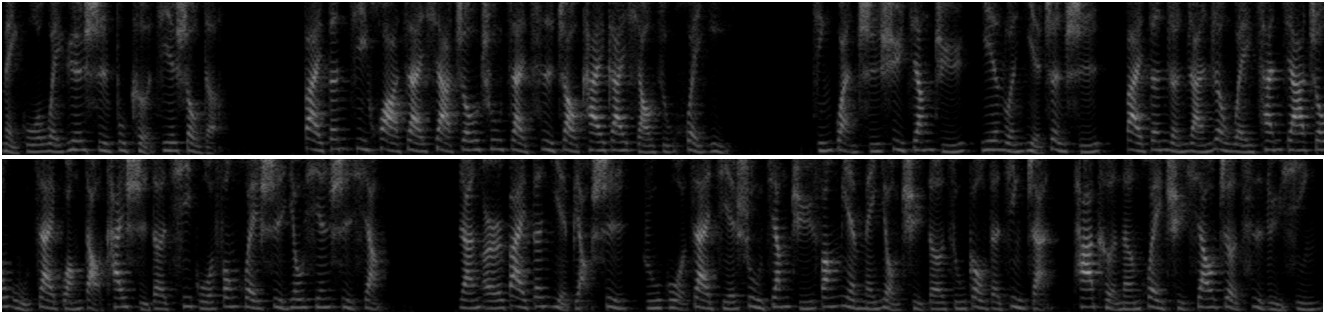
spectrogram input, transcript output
美国违约是不可接受的。拜登计划在下周初再次召开该小组会议。尽管持续僵局，耶伦也证实，拜登仍然认为参加周五在广岛开始的七国峰会是优先事项。然而，拜登也表示，如果在结束僵局方面没有取得足够的进展，他可能会取消这次旅行。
